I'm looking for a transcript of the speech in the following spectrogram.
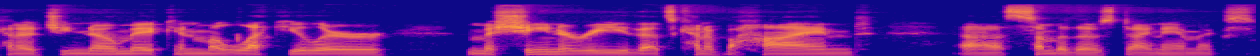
kind of genomic and molecular machinery that's kind of behind uh, some of those dynamics.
